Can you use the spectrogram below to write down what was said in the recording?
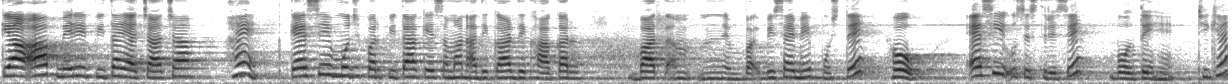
क्या आप मेरे पिता या चाचा हैं? कैसे मुझ पर पिता के समान अधिकार दिखाकर बात विषय में पूछते हो? ऐसी उस स्त्री से बोलते हैं, ठीक है?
